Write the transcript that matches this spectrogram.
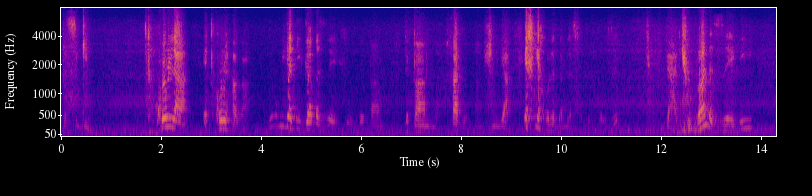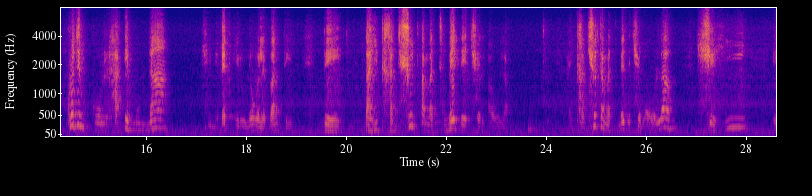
את השיגים, את כל, ה, את כל הרע, והוא מיד ייגע בזה שוב בפעם, בפעם אחת ופעם שנייה, איך יכול אדם לעשות את כל זה? והתשובה לזה היא קודם כל האמונה שהיא נראית כאילו לא רלוונטית בהתחדשות המתמדת של העולם. ההתחדשות המתמדת של העולם שהיא אה,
